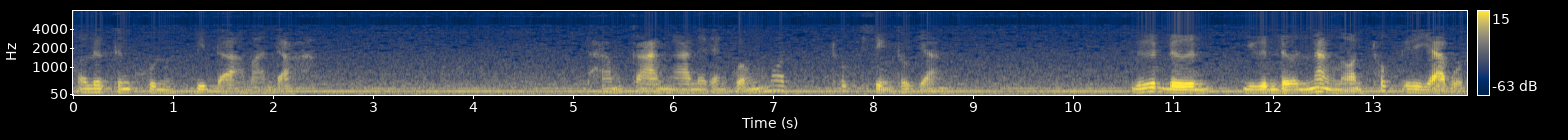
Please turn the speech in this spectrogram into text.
เราลึกถึงคุณบิดามารดาทำการงานในแดงพวงหมดทุกสิ่งทุกอย่าง หรือเดินยืนเดินนั่งนอนทุกกิริยาบท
